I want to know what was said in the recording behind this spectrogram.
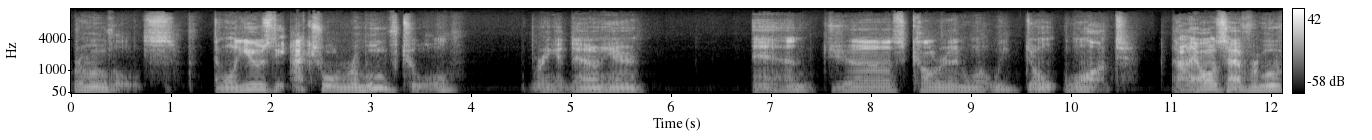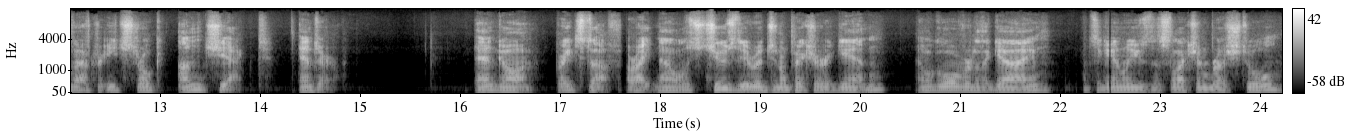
removals. And we'll use the actual remove tool, bring it down here, and just color in what we don't want. And I always have remove after each stroke unchecked. Enter. And gone. Great stuff. All right, now let's choose the original picture again. And we'll go over to the guy. Once again, we'll use the selection brush tool.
